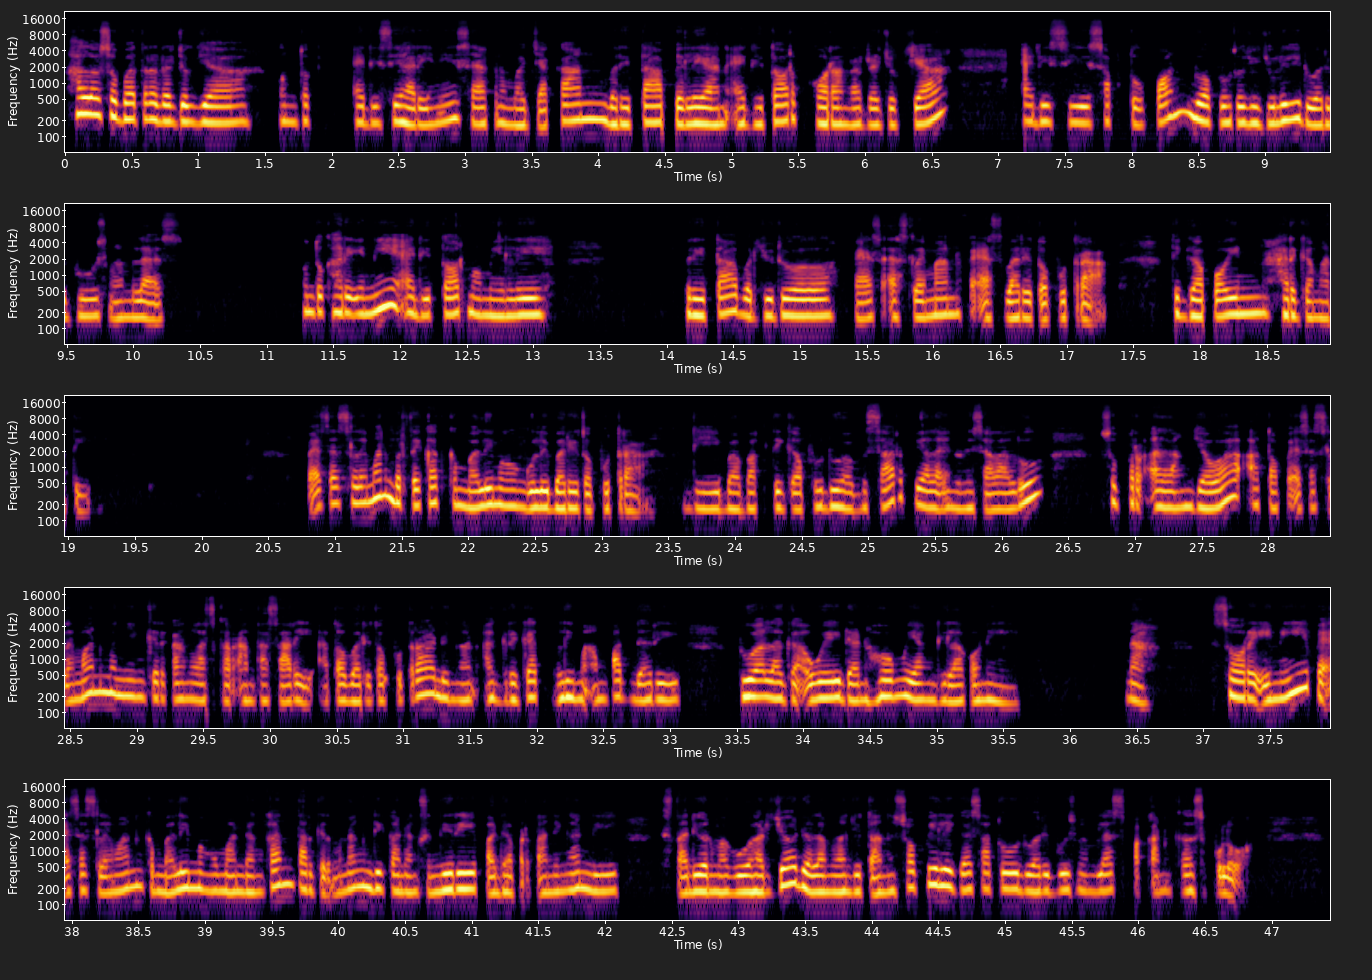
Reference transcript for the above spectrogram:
Sobat Radar Jogja, untuk edisi hari ini saya akan membacakan berita pilihan editor Koran Radar Jogja, edisi Sabtu PON 27 Juli 2019. Untuk hari ini, editor memilih berita berjudul PSS Sleman vs Barito Putra, 3 poin harga mati. PSS Sleman bertekad kembali mengungguli Barito Putra. Di babak 32 besar Piala Indonesia lalu, Super Elang Jawa atau PSS Sleman menyingkirkan Laskar Antasari atau Barito Putra dengan agregat 5-4 dari dua laga away dan home yang dilakoni. Nah, sore ini PSS Sleman kembali mengumandangkan target menang di kandang sendiri pada pertandingan di Stadion Maguwarjo dalam lanjutan Shopee Liga 1 2019 pekan ke-10.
